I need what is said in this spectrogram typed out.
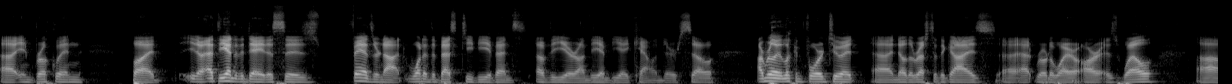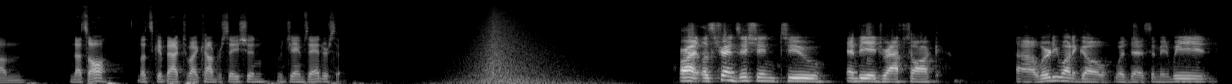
uh, in Brooklyn. But you know, at the end of the day, this is fans or not one of the best TV events of the year on the NBA calendar. So I'm really looking forward to it. Uh, I know the rest of the guys at RotoWire are as well. Um, that's all. Let's get back to my conversation with James Anderson. All right, let's transition to NBA draft talk. Uh, where do you want to go with this? I mean, we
